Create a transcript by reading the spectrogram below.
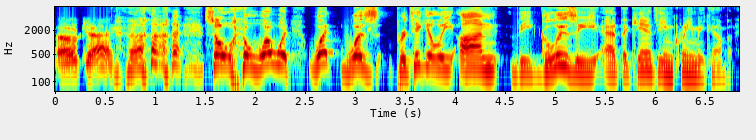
Okay. So, what would what was particularly on the glizzy at the Canteen Creemee Company?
